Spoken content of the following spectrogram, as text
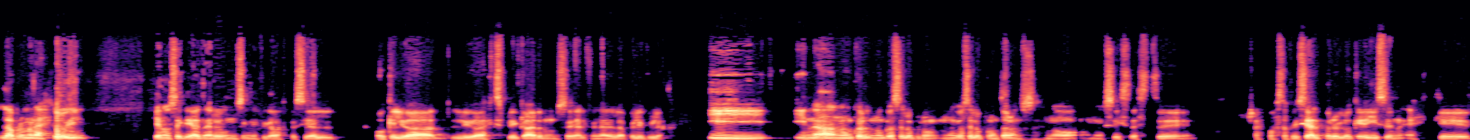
la primera vez que lo vi, que no sé que iba a tener un significado especial o que le iba, le iba a explicar, no sé, al final de la película. Y, y nada, nunca, nunca, se lo, nunca se lo preguntaron, entonces no, no existe este, respuesta oficial, pero lo que dicen es que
